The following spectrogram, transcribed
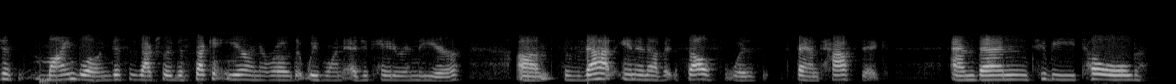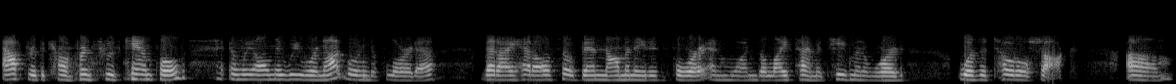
just mind blowing. This is actually the second year in a row that we've won Educator in the Year. Um, so that in and of itself was fantastic. And then to be told after the conference was canceled, and we all knew we were not going to Florida, that I had also been nominated for and won the Lifetime Achievement Award was a total shock, um,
